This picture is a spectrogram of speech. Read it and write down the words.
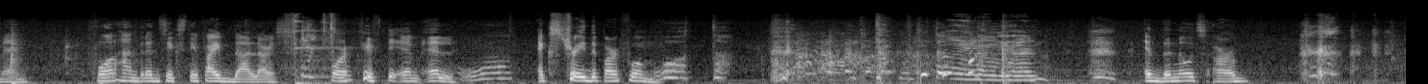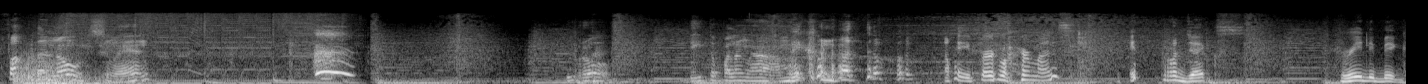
man. $465 for 50 ml. What? Extrait de Parfum. What the? Tanginang yan. And the notes are Fuck the notes, man. Bro, dito pa lang naamoy ko na okay, performance. It projects really big.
